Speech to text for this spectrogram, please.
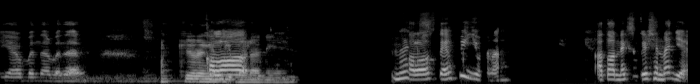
Iya benar-benar. Kira Kalau- gimana nih? next Kalau Steffi gimana? Atau next question aja?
